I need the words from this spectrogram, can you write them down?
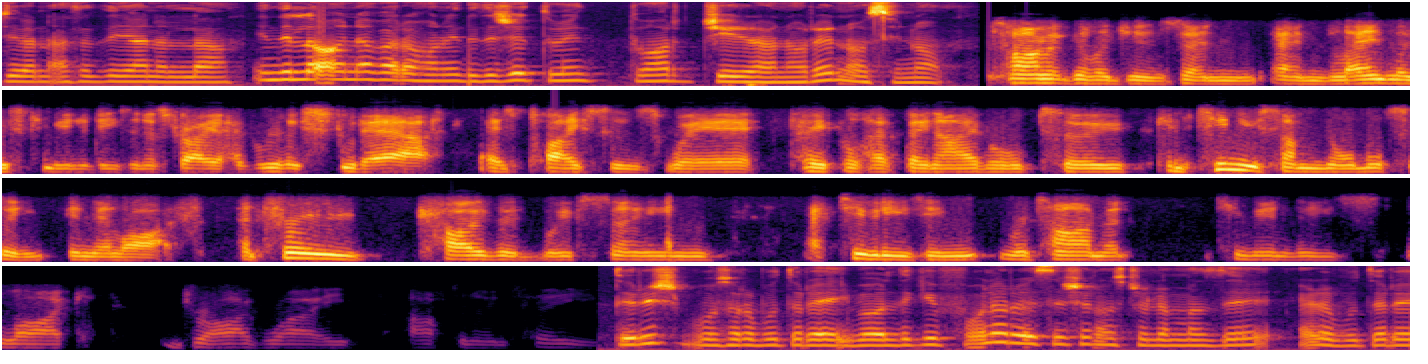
জিরান আছে দিয়ান আল্লাহ ইন্দিল্লা ওইনা ফারা হনি দিছে তুই তোমার জিরানরে নসিনো retirement villages and, and land lease communities in Australia have really stood out as places where people have been able to continue some normalcy in their life. And through COVID, we've seen activities in retirement communities like driveway afternoon tea. তিরিশ বছরের ভিতরে এবার দেখি ফলা রেজিস্ট্রেশন অস্ট্রেলিয়ার মাঝে এর ভিতরে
